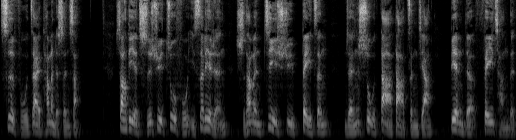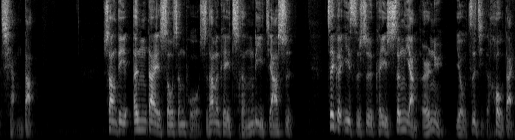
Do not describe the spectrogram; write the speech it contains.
赐福在他们的身上。上帝也持续祝福以色列人，使他们继续倍增，人数大大增加，变得非常的强大。上帝恩待收生婆，使他们可以成立家室。这个意思是可以生养儿女，有自己的后代。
